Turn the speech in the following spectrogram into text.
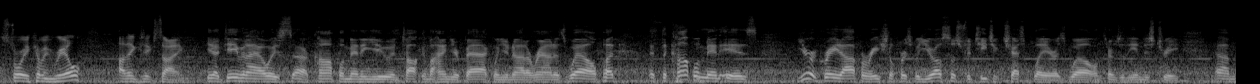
story coming real, I think is exciting. You know, Dave and I always are complimenting you and talking behind your back when you're not around as well, but the compliment is, you're a great operational person, but you're also a strategic chess player as well in terms of the industry. Um,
